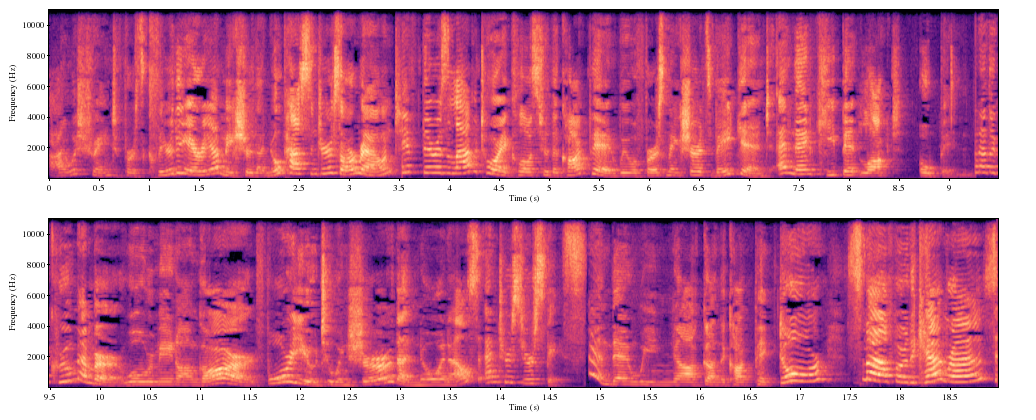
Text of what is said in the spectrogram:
I was trained to first clear the area, make sure that no passengers are around. If there is a lavatory close to the cockpit, we will first make sure it's vacant and then keep it locked open. Another crew member will remain on guard for you to ensure that no one else enters your space. And then we knock on the cockpit door, smile for the cameras,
